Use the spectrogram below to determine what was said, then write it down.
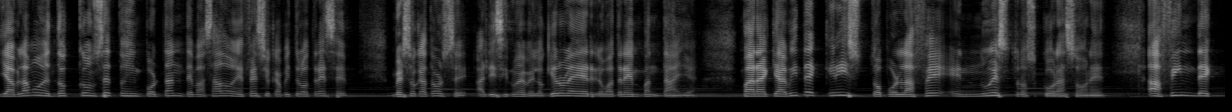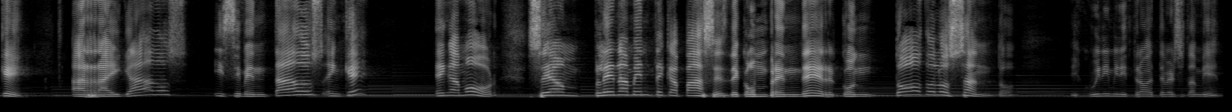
Y hablamos de dos conceptos importantes basados en Efesios capítulo 13, verso 14 al 19. Lo quiero leer y lo voy a tener en pantalla. Para que habite Cristo por la fe en nuestros corazones, a fin de que, arraigados y cimentados en qué? en amor sean plenamente capaces de comprender con todos los santos, y Queenie ministraba este verso también,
